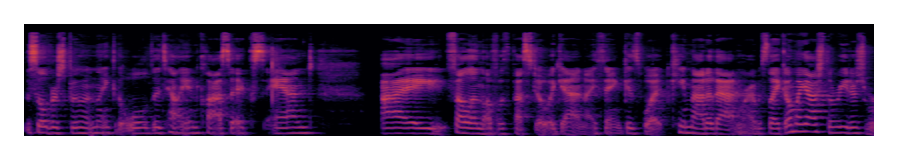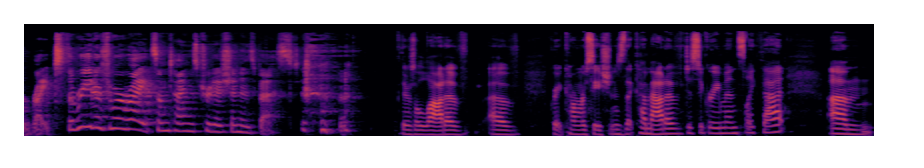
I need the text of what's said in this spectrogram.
the Silver Spoon like the old Italian classics and I fell in love with pesto again. I think is what came out of that, and where I was like, oh my gosh, the readers were right. The readers were right. Sometimes tradition is best. There's a lot of of great conversations that come out of disagreements like that. Um,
